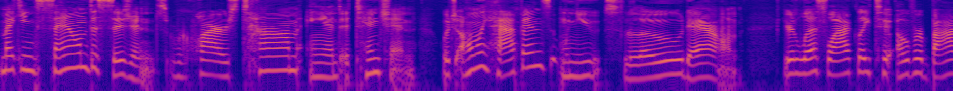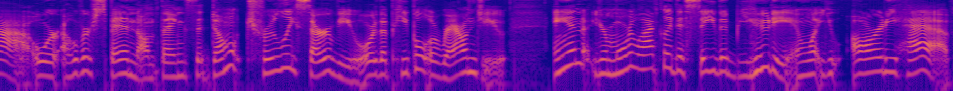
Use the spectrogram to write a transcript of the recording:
Making sound decisions requires time and attention, which only happens when you slow down. You're less likely to overbuy or overspend on things that don't truly serve you or the people around you and you're more likely to see the beauty in what you already have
